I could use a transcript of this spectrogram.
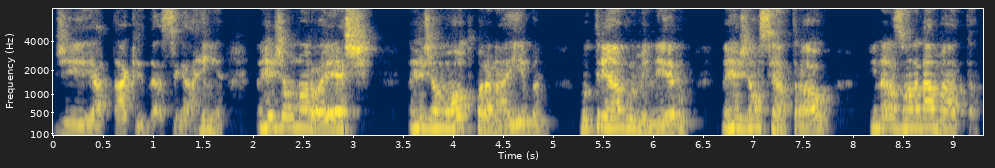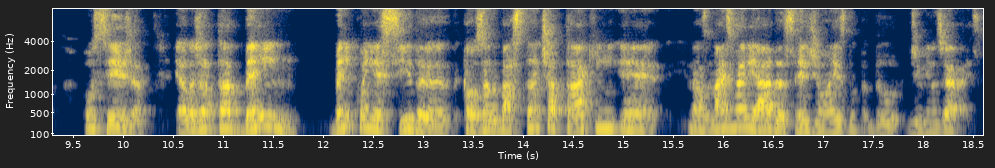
de ataque da cigarrinha na região noroeste, na região Alto Paranaíba, no Triângulo Mineiro, na região central e na zona da mata. Ou seja, ela já está bem, bem conhecida, causando bastante ataque é, nas mais variadas regiões do, do, de Minas Gerais.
